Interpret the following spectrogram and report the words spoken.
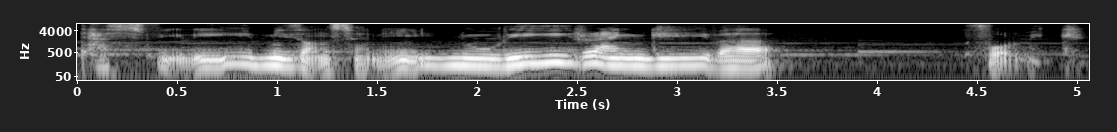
تصویری، میزانسنی، نوری، رنگی و فرمیک.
